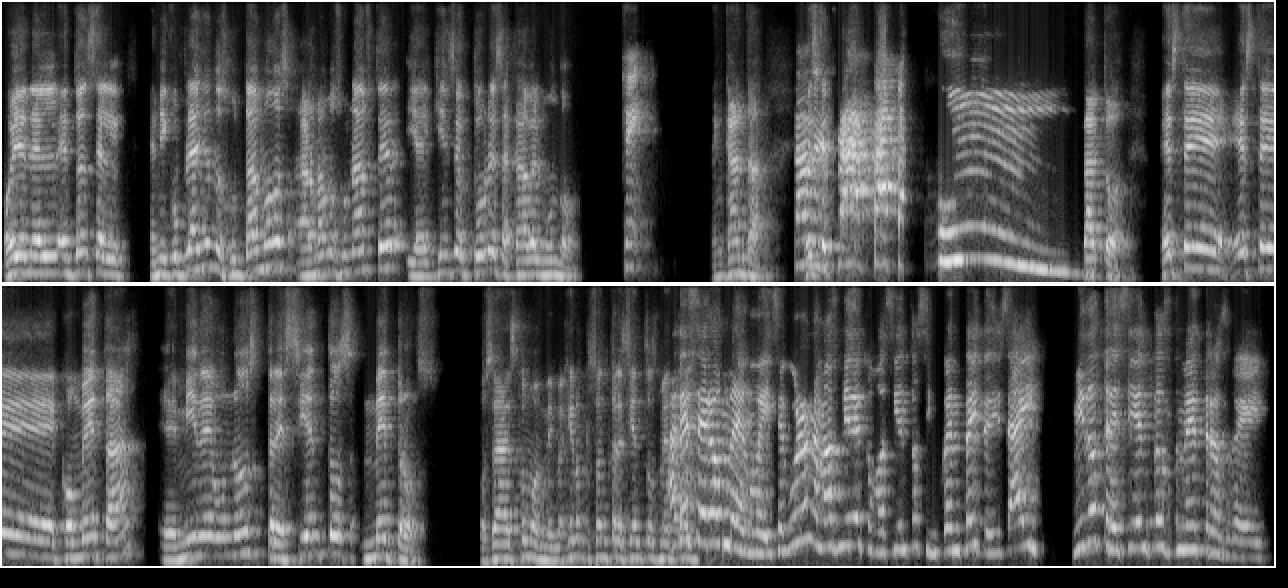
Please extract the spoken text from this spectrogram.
Oye, en el, entonces el, en mi cumpleaños nos juntamos, armamos un after y el 15 de octubre se acaba el mundo. Sí. Me encanta. Es que- Pa, pa, pa, ¡pum! Exacto. Este, este cometa eh, mide unos 300 metros. O sea, es como, me imagino que son 300 Ha metros. de ser hombre, güey. Seguro nada más mide como 150 y te dice, ay, mido 300 metros, güey.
